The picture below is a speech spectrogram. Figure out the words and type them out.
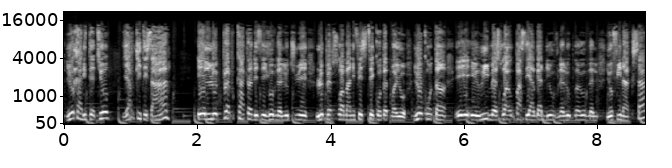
Yo ka di tet yo, yap kite sa a. E le pep katan de se yo vnen yo tue, le pep swa manifeste kontantman yo, yo kontant, e, e, e rime swa ou pase al gade yo vnen yo pren yo vnen yo, yo fin ak sa,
